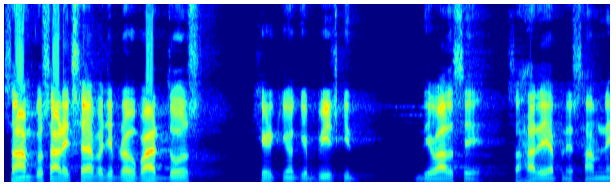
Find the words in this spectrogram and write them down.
शाम को साढ़े छः बजे प्रभुपाद दो खिड़कियों के बीच की दीवार से सहारे अपने सामने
